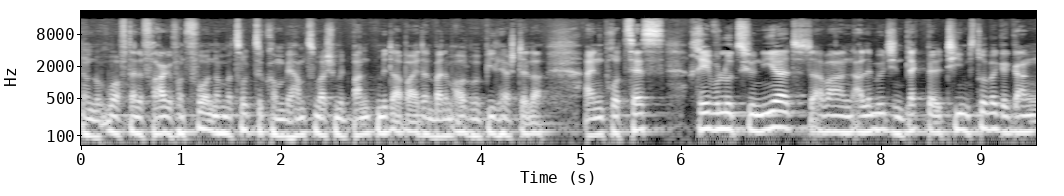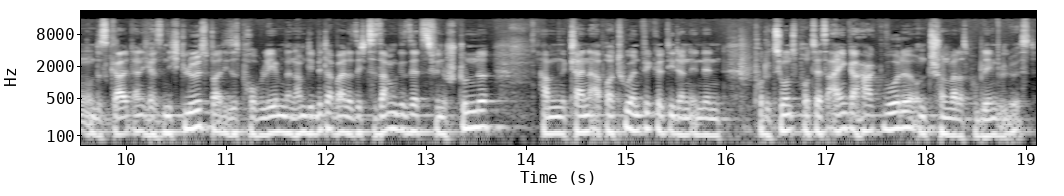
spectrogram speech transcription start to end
Und um auf deine Frage von vorhin nochmal zurückzukommen, wir haben zum Beispiel mit Bandmitarbeitern bei einem Automobilhersteller einen Prozess revolutioniert. Da waren alle möglichen Black Belt-Teams drüber gegangen und es galt eigentlich als nicht lösbar, dieses Problem. Dann haben die Mitarbeiter sich zusammengesetzt für eine Stunde, haben eine kleine Apparatur entwickelt, die dann in den Produktionsprozess eingehakt wurde und schon war das Problem gelöst.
